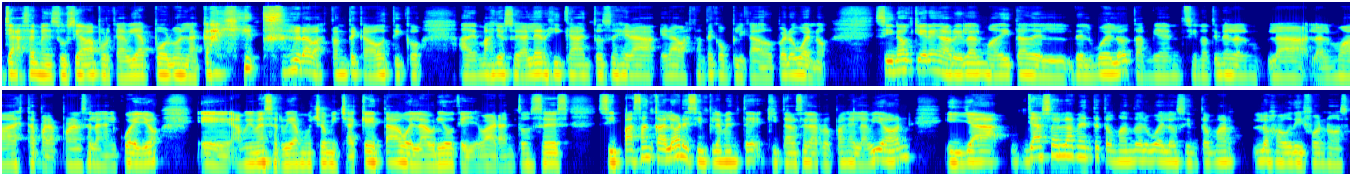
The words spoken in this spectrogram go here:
ya se me ensuciaba porque había polvo en la calle, entonces era bastante caótico. Además yo soy alérgica, entonces era, era bastante complicado. Pero bueno, si no quieren abrir la almohadita del, vuelo, también si no tienen la, almohada esta para ponérsela en el cuello, eh, a mí me servía mucho mi chaqueta o el abrigo que llevara. Entonces, si pasan calor es simplemente quitarse la ropa en el avión y ya, ya solamente tomando el vuelo sin tomar los audífonos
